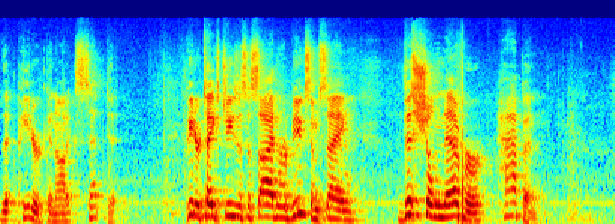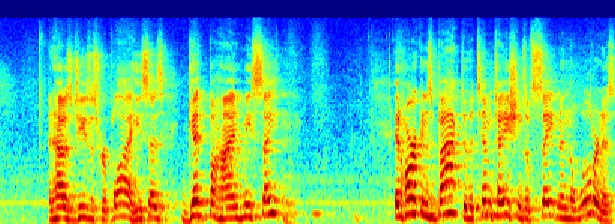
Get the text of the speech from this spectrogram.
that Peter cannot accept it. Peter takes Jesus aside and rebukes him, saying, This shall never happen. And how does Jesus reply? He says, Get behind me, Satan. It harkens back to the temptations of Satan in the wilderness,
